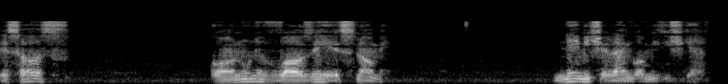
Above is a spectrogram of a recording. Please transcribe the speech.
قصاص قانون واضح اسلامه. نمیشه رنگ آمیزیش کرد.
